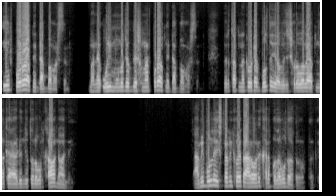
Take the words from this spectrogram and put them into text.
এরপরও আপনি ডাব্বা মারছেন। মানে ওই মনোযোগ দিয়ে শোনার পরও আপনি ডাব্বা মারছেন। তাহলে তো আপনাকে ওটা বলতেই হবে যে ছোটবেলায় আপনাকে আয়োডিন যুক্ত লবণ খাওয়ানো হয় নাই। আমি বললে ইসলামিক ওয়েতে আরও অনেক খারাপ কথা বলতে পারতাম আপনাকে।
